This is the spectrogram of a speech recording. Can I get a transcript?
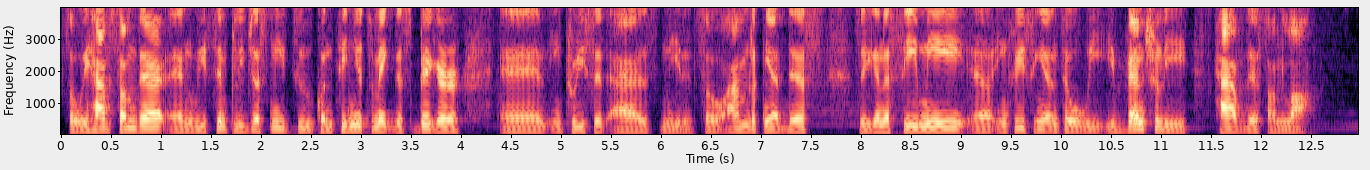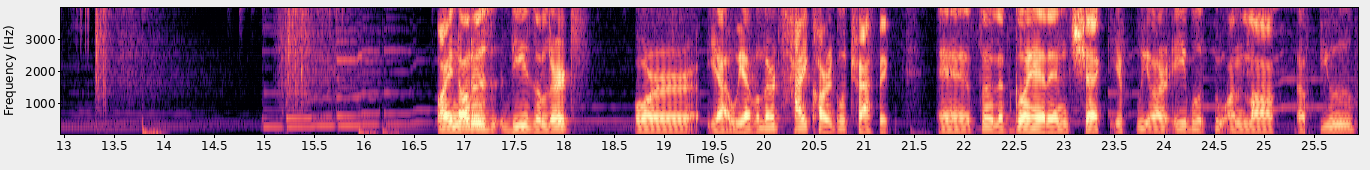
So we have some there and we simply just need to continue to make this bigger and increase it as needed. So i'm looking at this. So you're gonna see me uh, increasing it until we eventually have this unlocked. I noticed these alerts or yeah we have alerts high cargo traffic and so let's go ahead and check if we are able to unlock a few.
